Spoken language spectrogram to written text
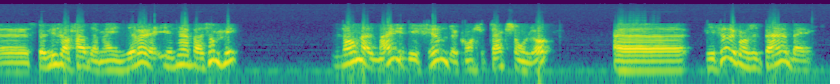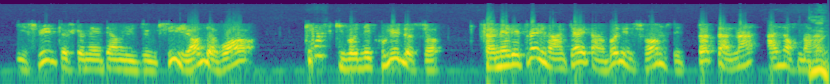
Euh, C'était des affaires de même. Il y avait il y a une mais normalement, il y a des firmes de consultants qui sont là. Euh, les firmes de consultants, ben, ils suivent ce que l'interne lui dit aussi. J'ai hâte de voir qu'est-ce qui va découler de ça. Ça mériterait une enquête en bonne et due forme. C'est totalement anormal.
